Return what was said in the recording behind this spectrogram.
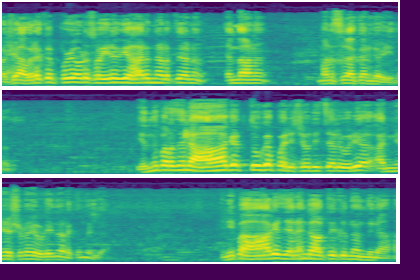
പക്ഷെ അവരൊക്കെ എപ്പോഴും അവിടെ സ്വൈരവിഹാരം നടത്തുകയാണ് എന്നാണ് മനസ്സിലാക്കാൻ കഴിയുന്നത്. എന്ന് പറഞ്ഞാൽ ആകെത്തുക പരിശോധിച്ചാൽ ഒരു അന്വേഷണം എവിടെയും നടക്കുന്നില്ല. ഇനിയിപ്പോൾ ആകെ ജനം കാത്തിക്കുന്ന എന്തിനാ?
